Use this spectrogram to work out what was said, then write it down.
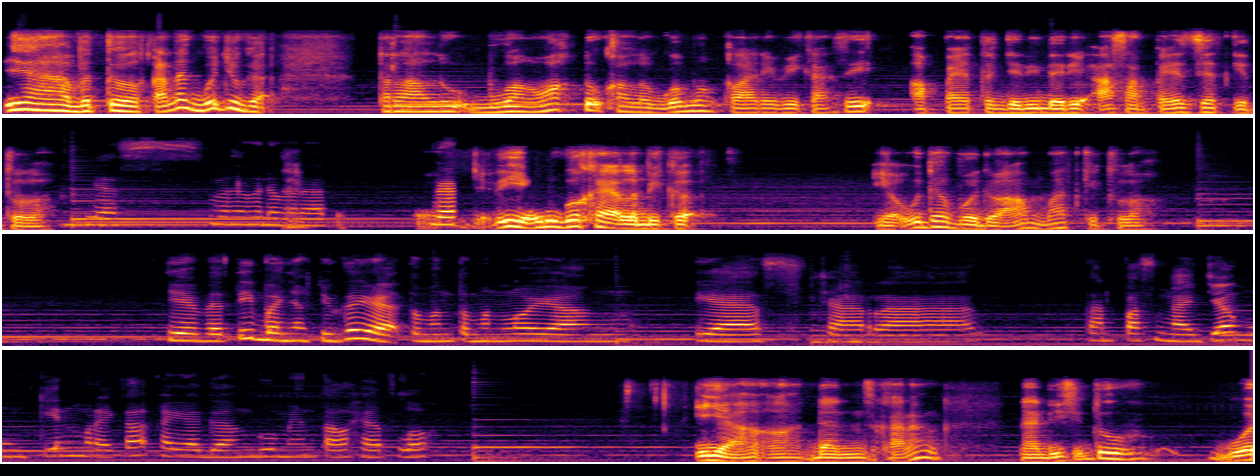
Iya betul. Karena gue juga terlalu buang waktu kalau gue mau klarifikasi apa yang terjadi dari A sampai Z gitu loh. Yes benar-benar benar Ber- jadi ya gue kayak lebih ke ya udah bodo amat gitu loh. Ya berarti banyak juga ya teman-teman lo yang ya secara tanpa sengaja mungkin mereka kayak ganggu mental health lo. Iya, dan sekarang, nah di situ gue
